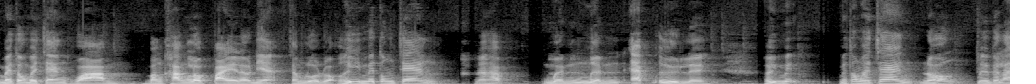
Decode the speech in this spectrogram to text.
ไม่ต้องไปแจ้งความบางครั้งเราไปแล้วเนี่ยตำรวจบอกเฮ้ยไม่ต้องแจ้งนะครับ เหมือนเหมือนแอปอื่นเลยเฮ้ยไม่ไม่ต้องมาแจ้งน้องไม่เป็นไร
